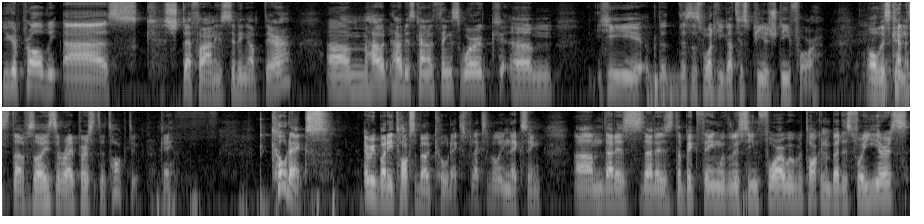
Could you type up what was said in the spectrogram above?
You could probably ask Stefan. He's sitting up there. Um, how how these kind of things work? Um, he th this is what he got his PhD for, all this kind of stuff. So he's the right person to talk to. Okay. Codecs. Everybody talks about codecs, flexible indexing. Um, that is that is the big thing with Lucene 4. We were talking about this for years.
